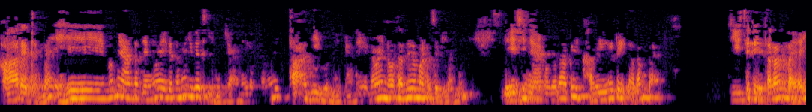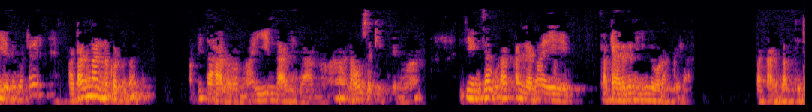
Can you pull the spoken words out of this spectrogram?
ආරෙතම එහෙමම යන්න දෙනවා. ඒක තමයි ඉවසීම කියන්නේ. ඒක තමයි තාදී ගුණ කියන්නේ. ඒක තමයි නොතදේ මනස කියන්නේ. දේශි නෑ මොකද අපි හරියට ඒතරම් බයයි. ජීවිතේට ඒතරම් බයයි. එතකොට පටන් ගන්නකොටම අපි තහලවනවා ඊයින් දාගි ගන්නවා නවුසකික් වෙනවා. ඉතින් ඒ නිසා ගොඩක් කල් යනවා ඒ කට අරගෙන ඉන්න ගොඩක් වෙලා. පටන් ගන්නකොට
